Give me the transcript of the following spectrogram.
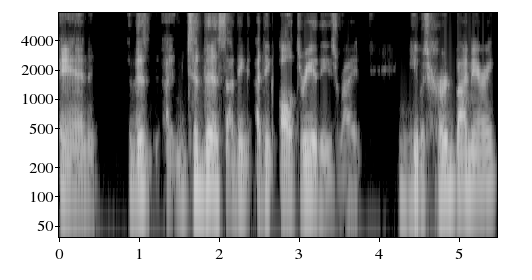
and this to this, I think I think all three of these, right? Mm-hmm. He was heard by Mary.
